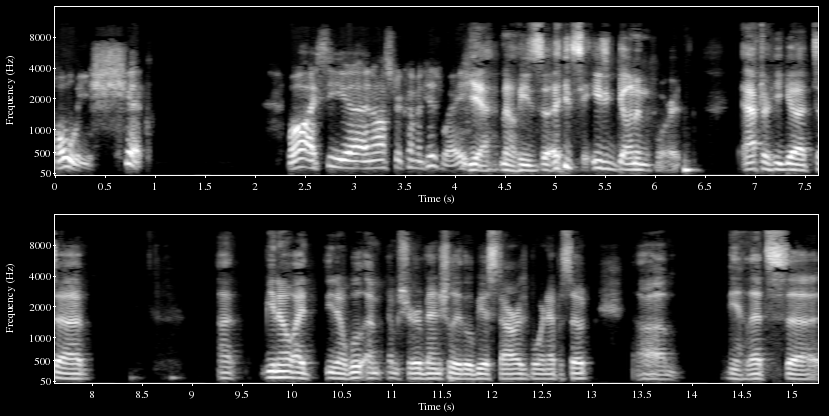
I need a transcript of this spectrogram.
Holy shit! Well, I see uh, an Oscar coming his way. yeah. No, he's uh, he's he's gunning for it. After he got, uh, uh, you know, I you know, we'll, I'm, I'm sure eventually there'll be a Star is Born episode. Um, yeah, that's uh,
